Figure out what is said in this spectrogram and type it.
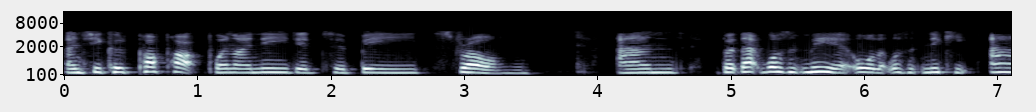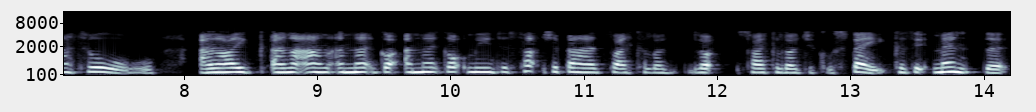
and she could pop up when I needed to be strong and but that wasn't me at all that wasn't Nicky at all and I and and, and that got and that got me into such a bad psycholo- psychological state because it meant that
